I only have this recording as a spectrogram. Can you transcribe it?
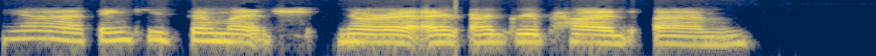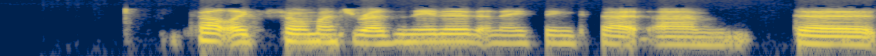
Yeah, thank you so much, Nora. Our, our group had um, felt like so much resonated, and I think that um, the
